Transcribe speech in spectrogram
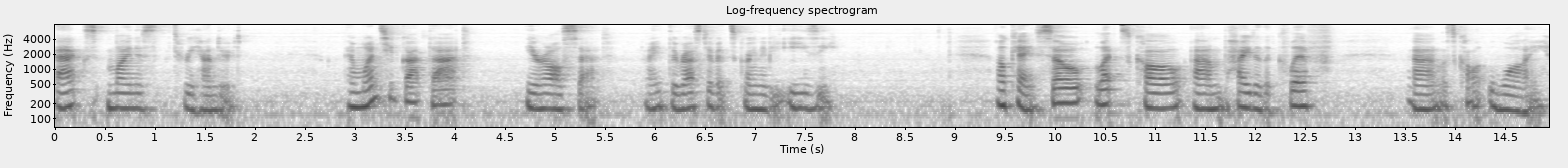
x minus 300. And once you've got that, you're all set, right? The rest of it's going to be easy. Okay, so let's call um, the height of the cliff, uh, let's call it y.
